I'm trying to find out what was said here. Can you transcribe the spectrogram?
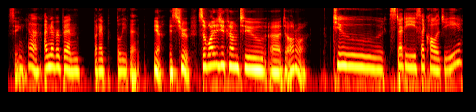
scene. Yeah, I've never been, but I believe it. Yeah, it's true. So why did you come to uh, to Ottawa? To study psychology,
